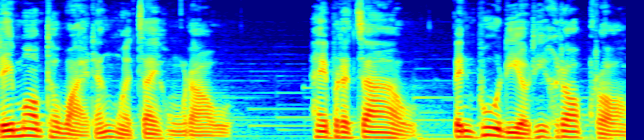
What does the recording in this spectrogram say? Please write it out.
ได้มอบถวายทั้งหัวใจของเรา ให้พระเจ้าเป็นผู้เดียวที่ครอบครอง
